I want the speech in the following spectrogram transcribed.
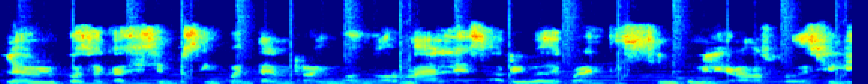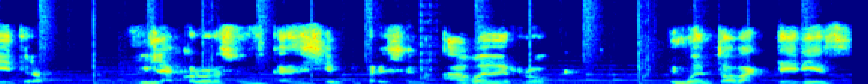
La glucosa casi siempre se encuentra en rangos normales, arriba de 45 miligramos por decilitro y la coloración casi siempre es en agua de roca. En cuanto a bacterias,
